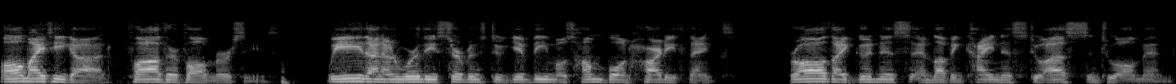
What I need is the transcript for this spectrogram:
Almighty God, Father of all mercies, we, thine unworthy servants, do give thee most humble and hearty thanks for all thy goodness and loving kindness to us and to all men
